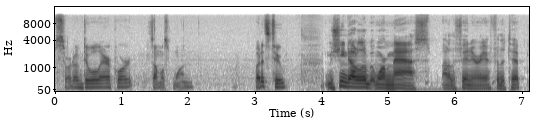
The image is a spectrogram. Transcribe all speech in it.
sort of dual airport. It's almost one, but it's two. Machined out a little bit more mass out of the fin area for the tip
